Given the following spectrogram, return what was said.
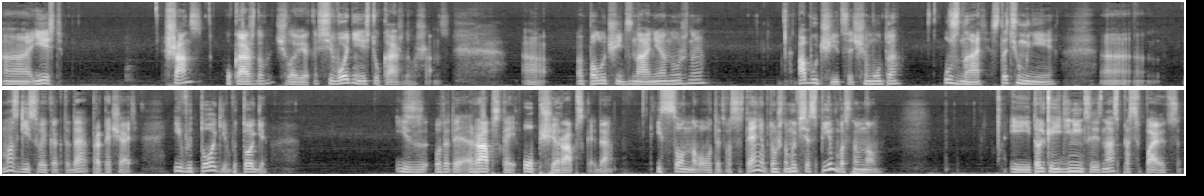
э, есть шанс у каждого человека. Сегодня есть у каждого шанс а, получить знания нужные, обучиться чему-то, узнать, стать умнее, э, мозги свои как-то, да, прокачать. И в итоге, в итоге, из вот этой рабской, общей рабской, да, из сонного вот этого состояния, потому что мы все спим в основном, и только единицы из нас просыпаются.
